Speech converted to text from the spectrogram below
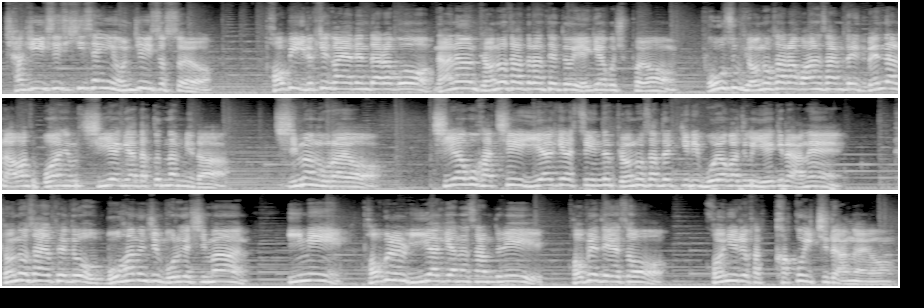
자기 희- 희생이 언제 있었어요? 법이 이렇게 가야 된다라고 나는 변호사들한테도 얘기하고 싶어요. 보수 변호사라고 하는 사람들이 맨날 나와서 뭐 하냐면 지 얘기하다 끝납니다. 지만 울어요. 지하고 같이 이야기할 수 있는 변호사들끼리 모여가지고 얘기를 안 해. 변호사 협회도 뭐 하는지 모르겠지만 이미 법을 이야기하는 사람들이 법에 대해서 권위를 가- 갖고 있지를 않아요.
